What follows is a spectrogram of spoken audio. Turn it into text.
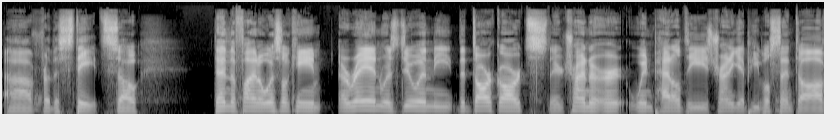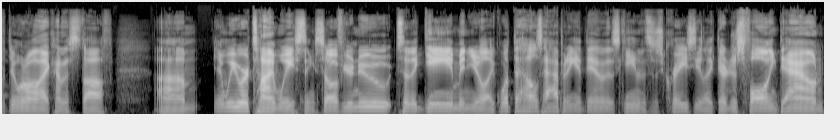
uh, for the States. So then the final whistle came. Iran was doing the, the dark arts. They're trying to earn, win penalties, trying to get people sent off, doing all that kind of stuff. Um, and we were time wasting. So if you're new to the game and you're like, what the hell's happening at the end of this game? This is crazy. Like they're just falling down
